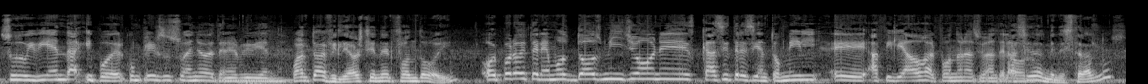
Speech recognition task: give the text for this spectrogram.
su vivienda y poder cumplir su sueño de tener vivienda. ¿Cuántos afiliados tiene el fondo hoy? Hoy por hoy tenemos 2 millones, casi 300 mil eh, afiliados al Fondo Nacional de la ¿Fácil administrarlos?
